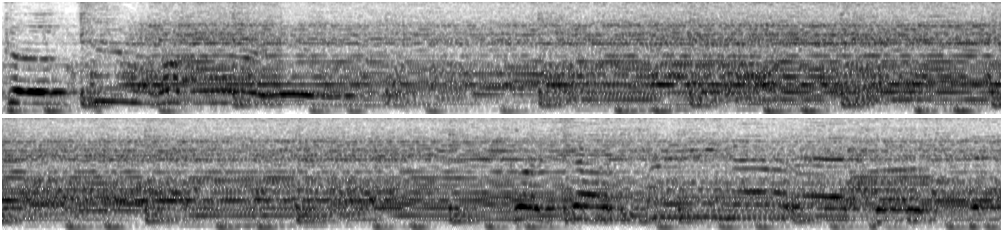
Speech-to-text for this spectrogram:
go to wanted But you're out at the stage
